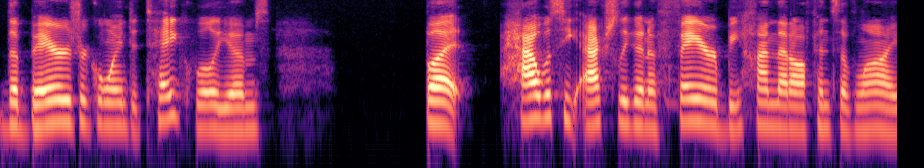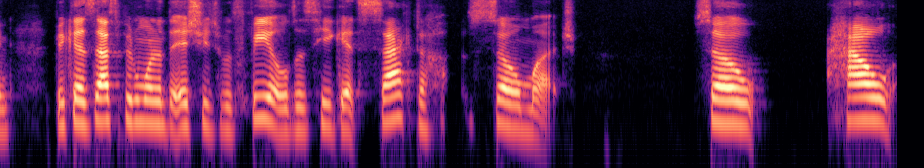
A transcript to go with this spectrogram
the Bears are going to take Williams, but how is he actually going to fare behind that offensive line? because that's been one of the issues with Fields is he gets sacked so much. So how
